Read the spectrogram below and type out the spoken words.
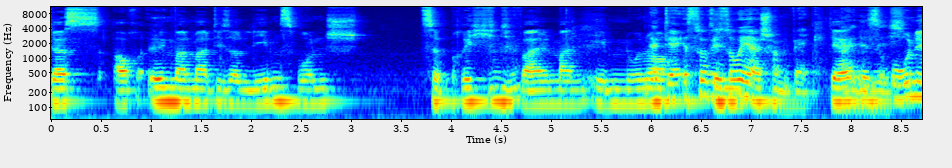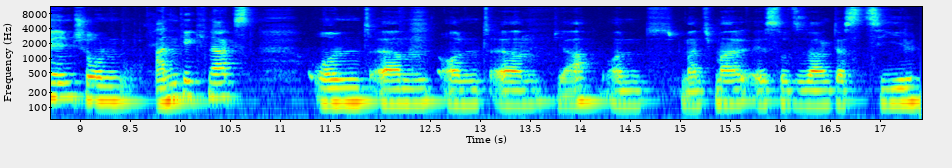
dass auch irgendwann mal dieser Lebenswunsch zerbricht, mhm. weil man eben nur noch. Der ist sowieso den, ja schon weg. Der eigentlich. ist ohnehin schon angeknackst und, ähm, und ähm, ja, und manchmal ist sozusagen das Ziel,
